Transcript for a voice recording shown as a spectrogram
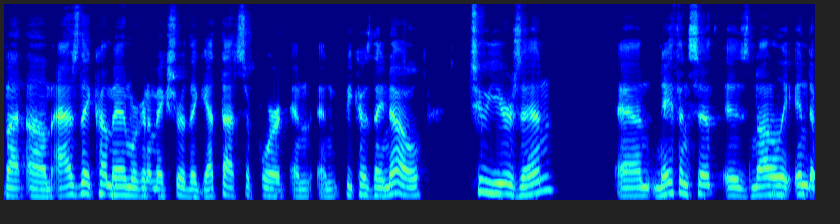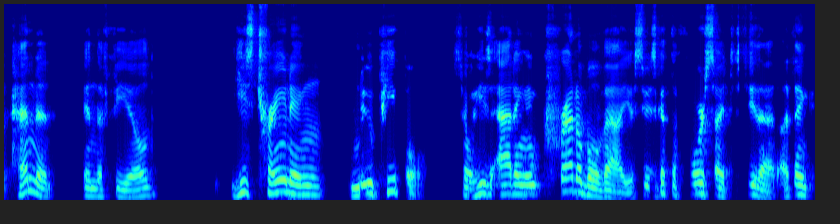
But um, as they come in, we're going to make sure they get that support, and and because they know, two years in, and Nathanseth is not only independent in the field, he's training new people so he's adding incredible value. So he's got the foresight to see that. I think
